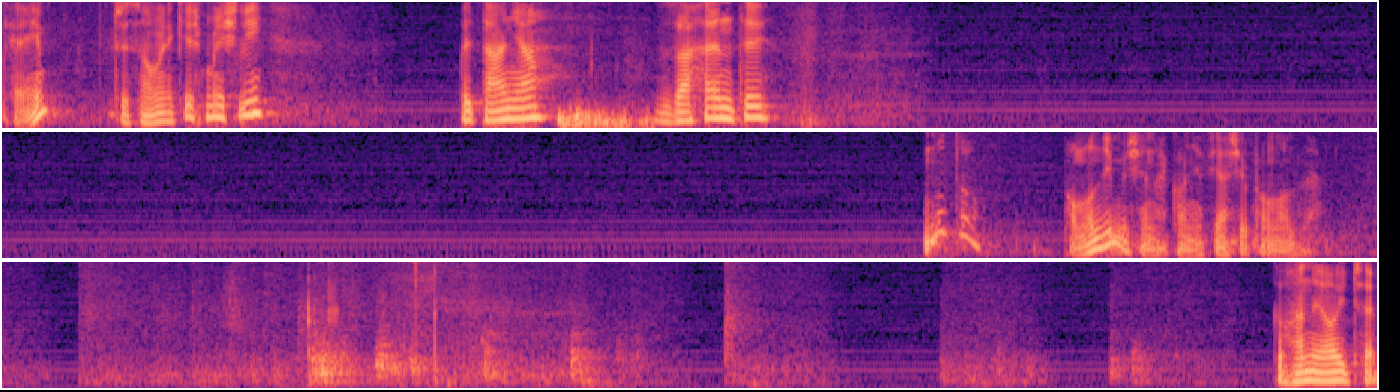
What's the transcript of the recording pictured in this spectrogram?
Okay. Czy są jakieś myśli, pytania, zachęty? No to pomodlimy się na koniec. Ja się pomodlę. Kochany Ojcze,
